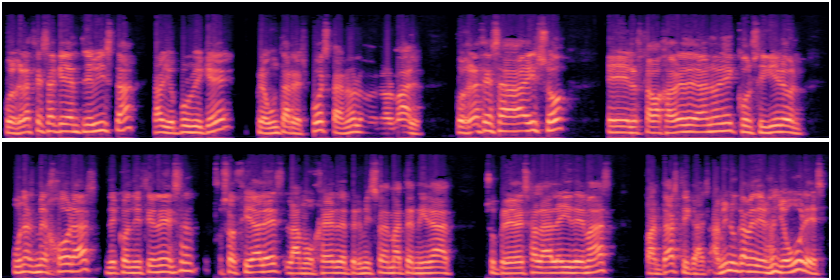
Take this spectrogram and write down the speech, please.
Pues gracias a aquella entrevista, claro, yo publiqué pregunta-respuesta, ¿no? Lo normal. Pues gracias a eso, eh, los trabajadores de Danone consiguieron unas mejoras de condiciones sociales, la mujer de permiso de maternidad superiores a la ley y demás, fantásticas. A mí nunca me dieron yogures,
